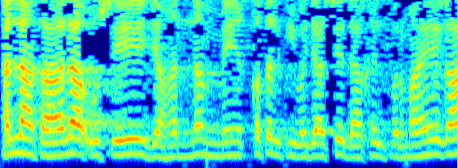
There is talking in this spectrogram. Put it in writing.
اللہ تعالی اسے جہنم میں قتل کی وجہ سے داخل فرمائے گا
